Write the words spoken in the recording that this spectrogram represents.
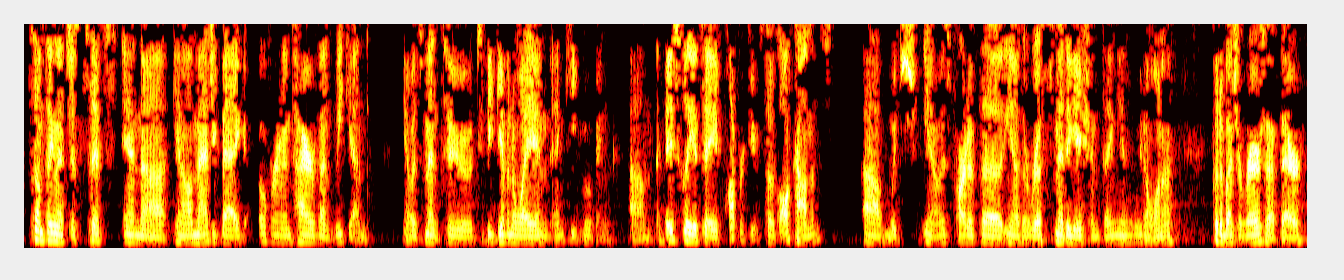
something that just sits in uh, you know a magic bag over an entire event weekend. You know, it's meant to to be given away and, and keep moving. Um, and basically, it's a pauper cube, so it's all commons, um, which you know is part of the you know the risk mitigation thing. You know, we don't want to put a bunch of rares out there.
